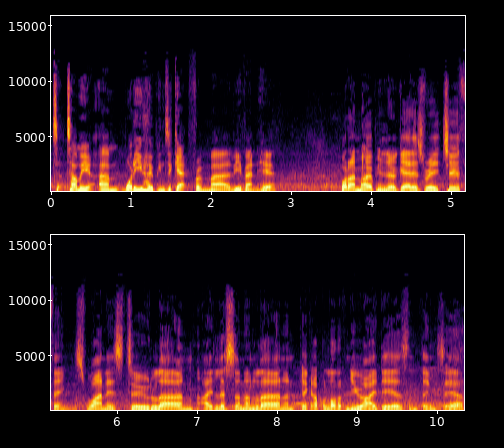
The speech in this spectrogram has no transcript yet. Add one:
T- tell me, um, what are you hoping to get from uh, the event here? What I'm hoping to get is really two things. One is to learn. I listen and learn and pick up a lot of new ideas and things here.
